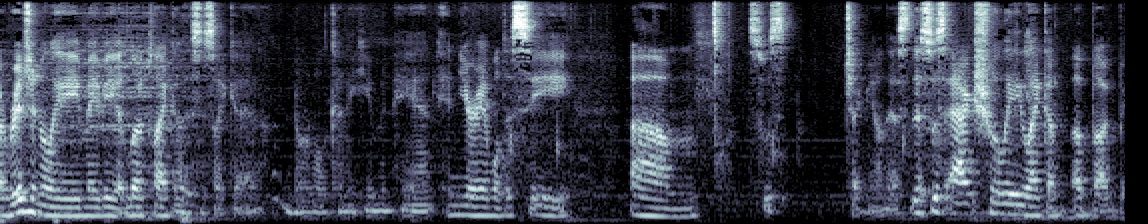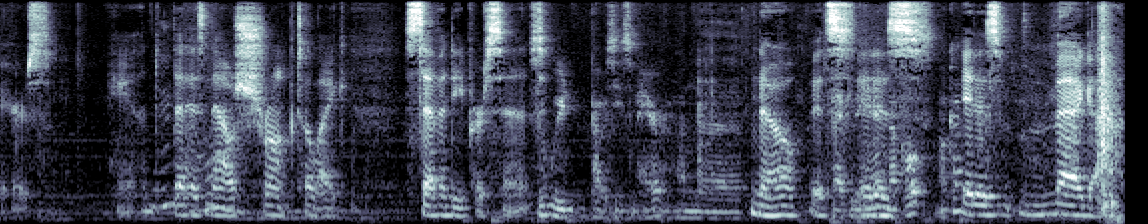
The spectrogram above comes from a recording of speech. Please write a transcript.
originally maybe it looked like oh this is like a normal kind of human hand and you're able to see um, this was check me on this this was actually like a, a bugbear's hand that has now shrunk to like 70% So we probably see some hair on the no it's the it is. Okay. it is mega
